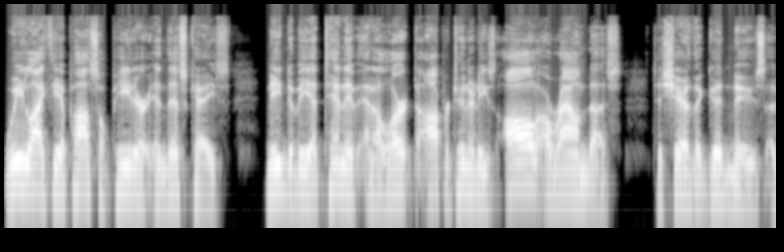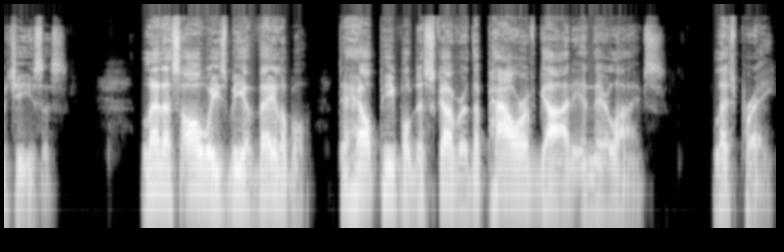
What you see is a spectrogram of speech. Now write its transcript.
We, like the Apostle Peter in this case, need to be attentive and alert to opportunities all around us to share the good news of Jesus. Let us always be available to help people discover the power of God in their lives. Let's pray.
